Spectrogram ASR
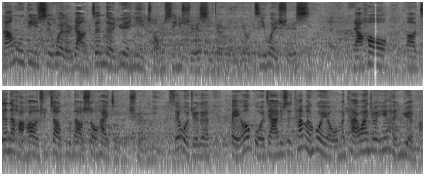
然后目的是为了让真的愿意重新学习的人有机会学习，然后呃真的好好的去照顾到受害者的权益。所以我觉得北欧国家就是他们会有，我们台湾就因为很远嘛，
